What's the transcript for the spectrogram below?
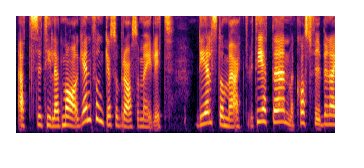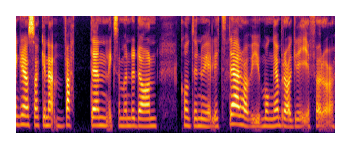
att se till att magen funkar så bra som möjligt. Dels då med aktiviteten, med kostfibrerna, grönsakerna, vatten liksom under dagen kontinuerligt. Där har vi ju många bra grejer för att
